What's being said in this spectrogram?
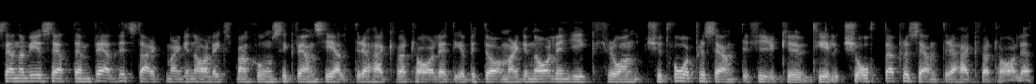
Sen har vi ju sett en väldigt stark marginalexpansion sekventiellt i det här kvartalet. EBITDA-marginalen gick från 22% i 4Q till 28% i det här kvartalet.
